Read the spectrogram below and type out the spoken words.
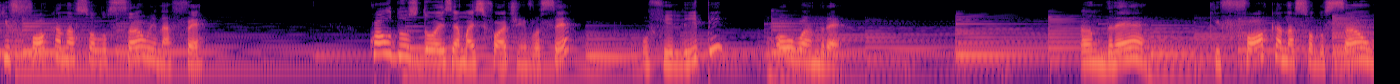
que foca na solução e na fé. Qual dos dois é mais forte em você? O Felipe ou o André? André, que foca na solução,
